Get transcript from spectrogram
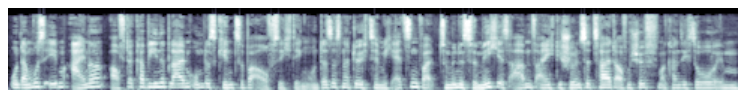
und da muss eben einer auf der Kabine bleiben, um das Kind zu beaufsichtigen. Und das ist natürlich ziemlich ätzend, weil zumindest für mich ist abends eigentlich die schönste Zeit auf dem Schiff. Man kann sich so im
